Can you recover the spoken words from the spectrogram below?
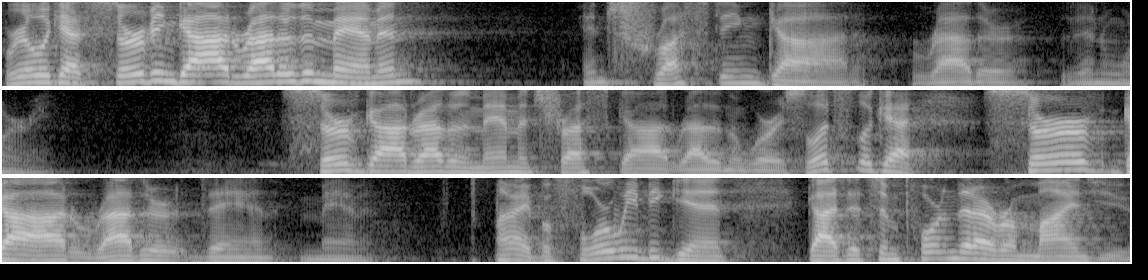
We're going to look at serving God rather than mammon and trusting God rather than worry. Serve God rather than mammon, trust God rather than worry. So let's look at serve God rather than mammon. All right, before we begin, Guys, it's important that I remind you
